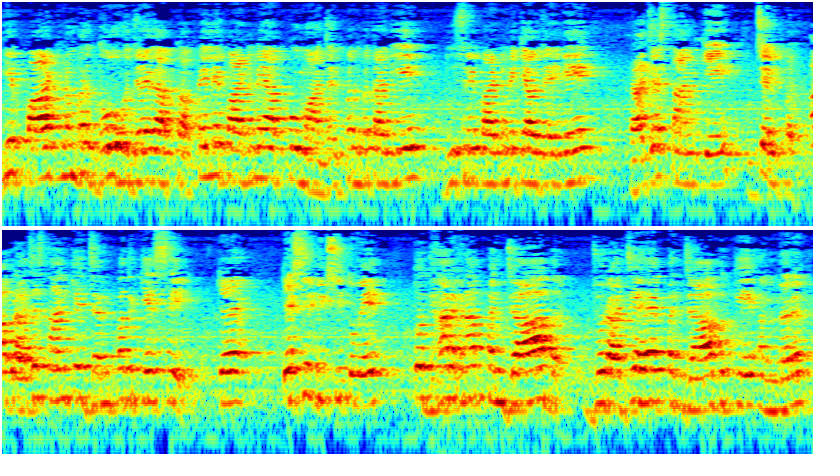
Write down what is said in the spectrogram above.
ये पार्ट नंबर दो हो जाएगा आपका। पहले पार्ट में आपको महाजनपद बता दिए, दूसरे पार्ट में क्या हो जाएँगे? राजस्थान के जनपद। अब राजस्थान के जनपद कैसे, क्या, कैसे विकसित हुए? तो ध्यान रखना, पंजाब, जो राज्य है, पंजाब के अंदर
